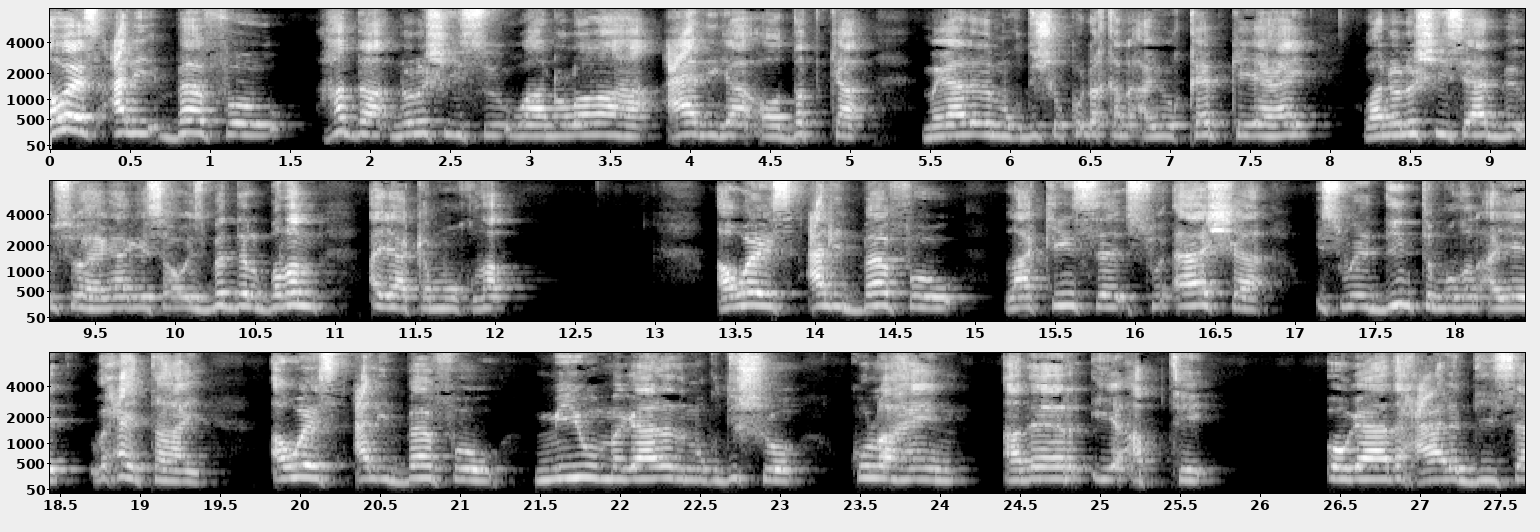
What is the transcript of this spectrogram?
Aweys cali baafow hadda noloshiisu waa nololaha caadiga oo dadka magaalada muqdisho ku dhaqan ayuu qayb ka yahay. Waa noloshiisi aad bay u soo hagaagaysa oo isbeddel badan ayaa ka muuqda. Aweys cali baafow laakiinse su'aasha isweydiinta mudan ayay waxay tahay aweys cali baafow miyuu magaalada muqdisho ku lahayn adeer iyo abti? Ogaada xaaladiisa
